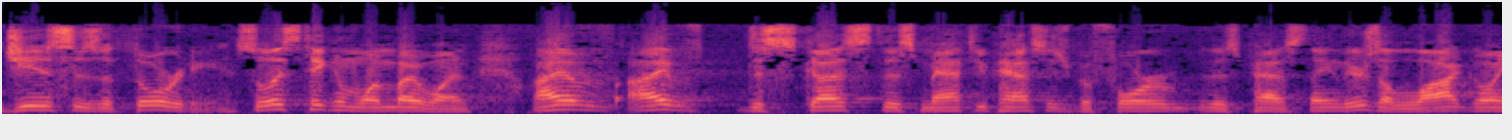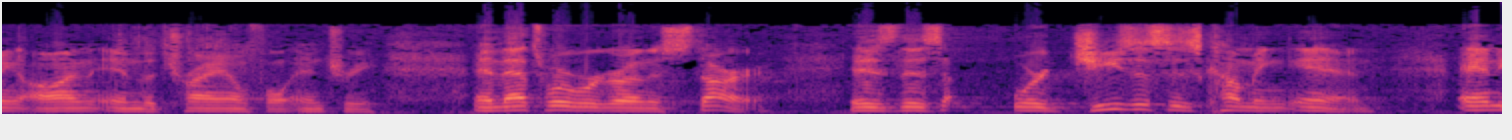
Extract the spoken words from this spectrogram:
Jesus' authority. So let's take them one by one. I've I've discussed this Matthew passage before this past thing. There's a lot going on in the triumphal entry. And that's where we're going to start. Is this where Jesus is coming in and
